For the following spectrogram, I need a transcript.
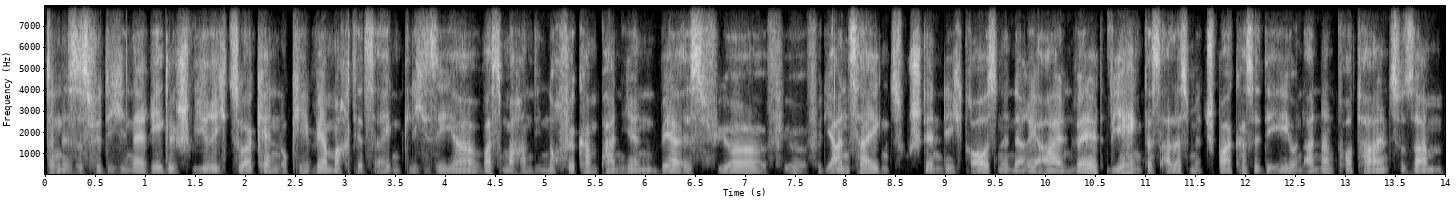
dann ist es für dich in der Regel schwierig zu erkennen, okay, wer macht jetzt eigentlich SEA, was machen die noch für Kampagnen, wer ist für, für, für die Anzeigen zuständig draußen in der realen Welt, wie hängt das alles mit sparkasse.de und anderen Portalen zusammen,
